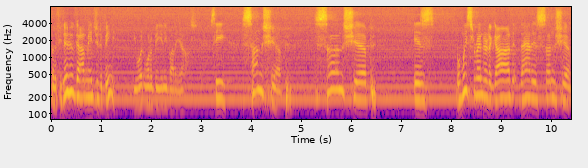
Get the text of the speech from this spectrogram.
But if you knew who God made you to be, you wouldn't want to be anybody else. See, sonship, sonship is when we surrender to God, that is sonship.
